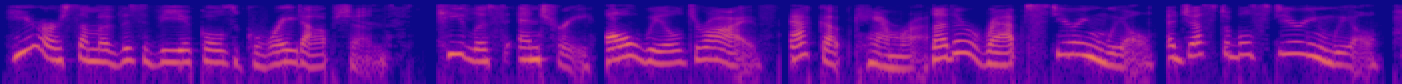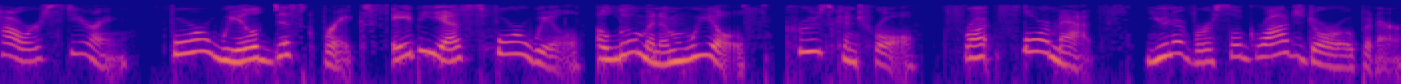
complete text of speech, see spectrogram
Here are some of this vehicle's great options. Keyless entry, all-wheel drive, backup camera, leather-wrapped steering wheel, adjustable steering wheel, power steering, four-wheel disc brakes, ABS four-wheel, aluminum wheels, cruise control, front floor mats, universal garage door opener,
